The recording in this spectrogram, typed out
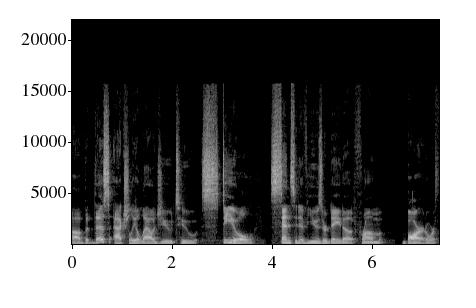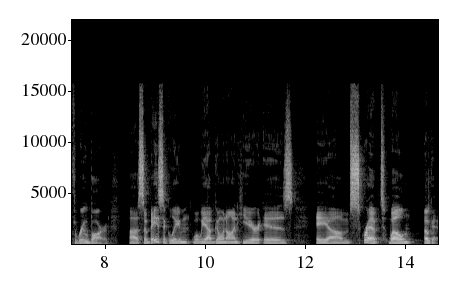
Uh, but this actually allowed you to steal sensitive user data from Bard or through Bard. Uh, so basically, what we have going on here is a um, script. Well, okay,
